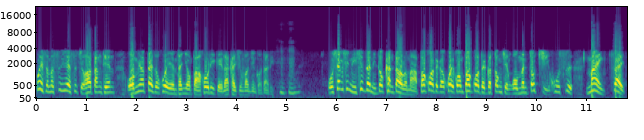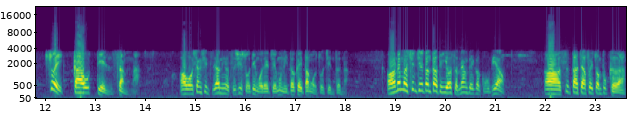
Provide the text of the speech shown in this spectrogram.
为什么四月十九号当天我们要带着会员朋友把获利给他开心放进口袋里？嗯哼，我相信你现在你都看到了嘛，包括这个汇光，包括这个东险，我们都几乎是卖在最高点上嘛。啊，我相信只要你有持续锁定我的节目，你都可以帮我做见证啊。哦、那么现阶段到底有什么样的一个股票啊、是大家非赚不可啊？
